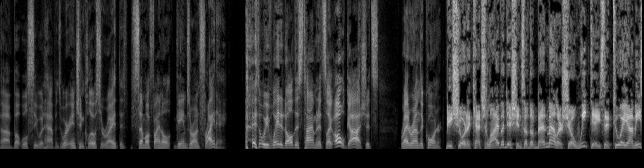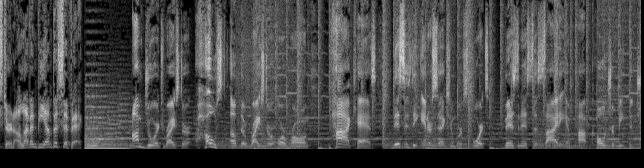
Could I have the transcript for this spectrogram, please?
Uh, but we'll see what happens. We're inching closer, right? The semifinal games are on Friday. We've waited all this time, and it's like, oh gosh, it's right around the corner. Be sure to catch live editions of the Ben Maller Show weekdays at 2 a.m. Eastern, 11 p.m. Pacific. I'm George Reister, host of the Reister or Wrong podcast. This is the intersection where sports, business, society, and pop culture meet the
